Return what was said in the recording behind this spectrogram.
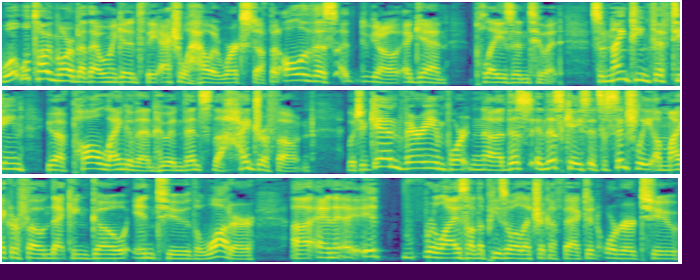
We'll we'll talk more about that when we get into the actual how it works stuff. But all of this, uh, you know, again, plays into it. So 1915, you have Paul Langevin who invents the hydrophone, which again, very important. Uh, this, in this case, it's essentially a microphone that can go into the water, uh, and it relies on the piezoelectric effect in order to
